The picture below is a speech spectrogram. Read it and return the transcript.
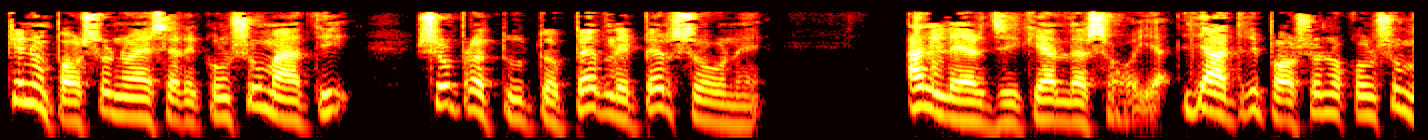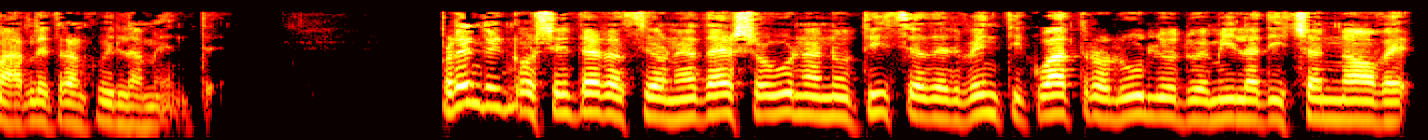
che non possono essere consumati soprattutto per le persone allergiche alla soia. Gli altri possono consumarle tranquillamente. Prendo in considerazione adesso una notizia del 24 luglio 2019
